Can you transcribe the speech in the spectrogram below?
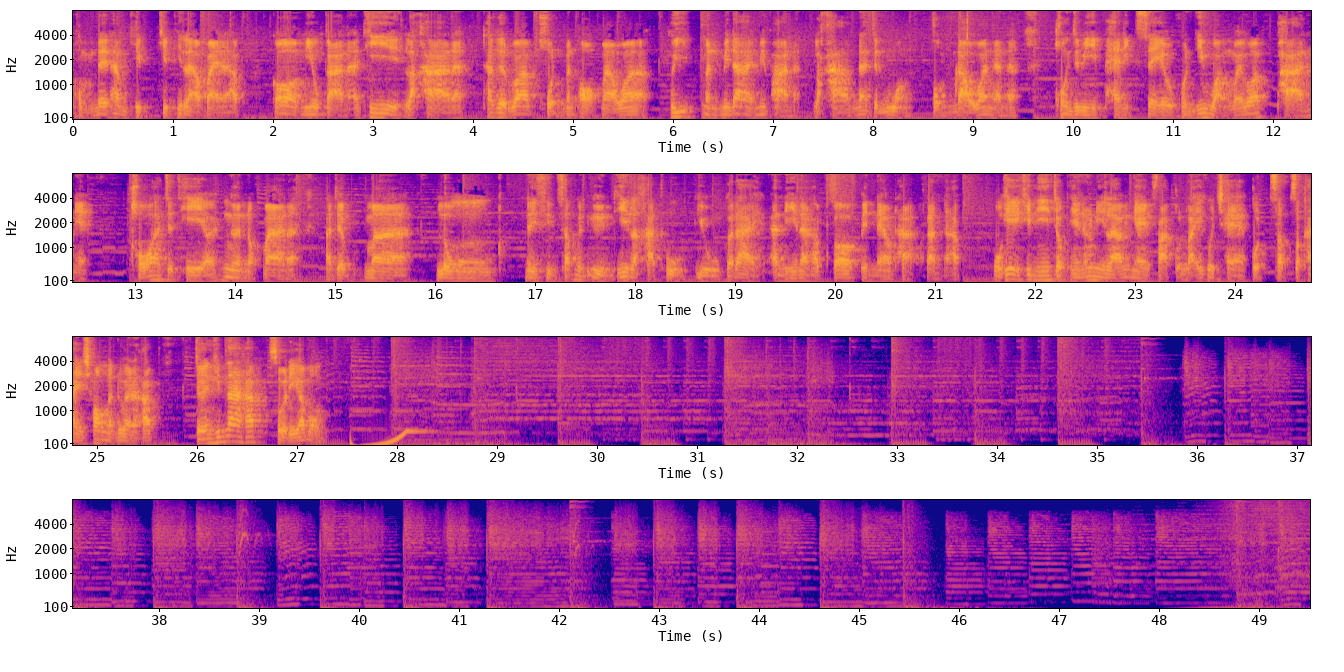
ผมได้ทำคลิปคลิปที่แล้วไปนะครับ ก็มีโอกาสนะที่ราคานะถ้าเกิดว่าผลมันออกมาว่าเฮ้ยมันไม่ได้ไม่ผ่านอะราคาน่าจะร่วง ผมเดาว่างั้นนะคงจะมีแพนิคเซลคนที่หวังไว้ว่าผ่านเนี่ยเขาอาจจะเทเงินออกมานะอาจจะมาลงในสินทรัพย์อื่นๆ ที่ราคาถูกอยู่ก็ได้ อันนี้นะครับก็เป็นแนวทางกันนะครับ โอเค คลิปนี้จบเพียงเท่านี้แล้วยังไงฝากกดไลค์กดแชร์กด subscribe ช่องกันด้วยนะครับ เจอกันคลิปหน้าครับ สวัสดีครับผม Yeah.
